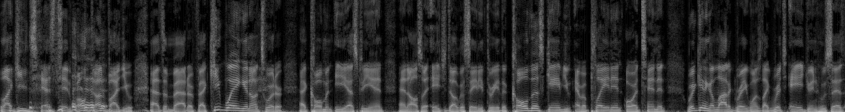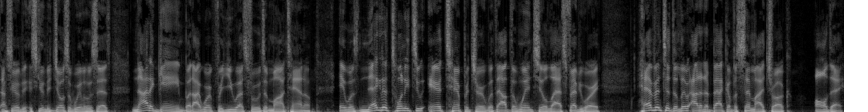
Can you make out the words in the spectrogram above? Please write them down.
like you just did. Well done by you, as a matter of fact. Keep weighing in on Twitter at Coleman ESPN and also H Douglas 83. The coldest game you've ever played in or attended. We're getting a lot of great ones like Rich Adrian who says, excuse me, excuse me Joseph Wheeler who says, not a game, but I work for U.S. Foods in Montana. It was negative 22 air temperature without the wind chill last February. Heaven to deliver out of the back of a semi truck all day.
